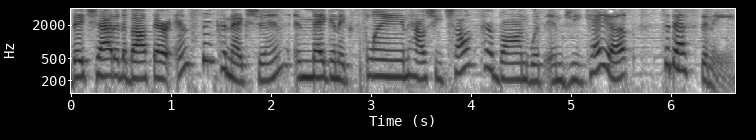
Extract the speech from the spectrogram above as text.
They chatted about their instant connection, and Megan explained how she chalks her bond with MGK up to destiny.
